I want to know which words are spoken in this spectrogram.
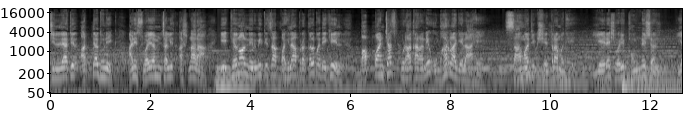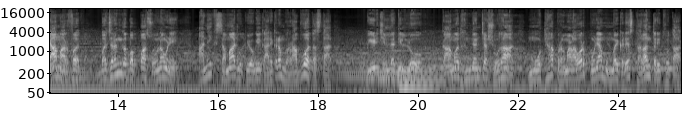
जिल्ह्यातील अत्याधुनिक आणि स्वयंचलित असणारा इथेनॉल निर्मितीचा पहिला प्रकल्प देखील बाप्पांच्याच पुढाकाराने उभारला गेला आहे. सामाजिक क्षेत्रामध्ये येडेश्वरी फाउंडेशन यामार्फत बजरंग बप्पा सोनवणे अनेक समाज उपयोगी कार्यक्रम राबवत असतात. बीड जिल्ह्यातील लोक कामधंद्यांच्या शोधात मोठ्या प्रमाणावर पुण्या मुंबईकडे स्थलांतरित होतात.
